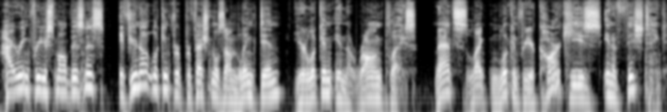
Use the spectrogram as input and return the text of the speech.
Hiring for your small business? If you're not looking for professionals on LinkedIn, you're looking in the wrong place. That's like looking for your car keys in a fish tank.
